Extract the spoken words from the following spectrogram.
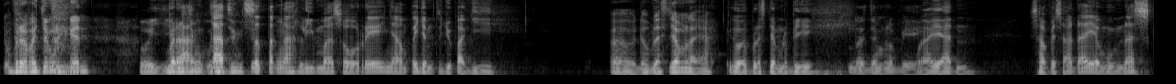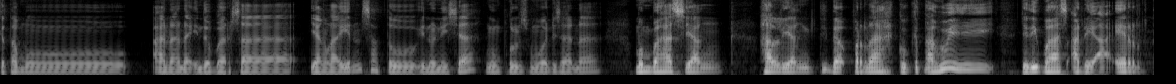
Berapa jam kan? Oh iya, berangkat ujung-ujung. setengah lima sore nyampe jam 7 pagi Oh, 12 jam lah ya. 12 jam lebih Dua jam lebih. lumayan sampai sana ya Munas ketemu anak-anak Indo Barca yang lain satu Indonesia ngumpul semua di sana membahas yang hal yang tidak pernah ku ketahui jadi bahas ADART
